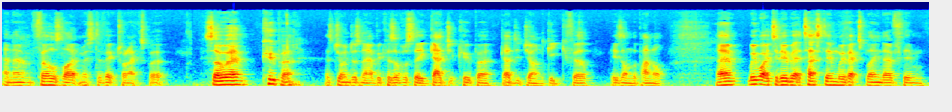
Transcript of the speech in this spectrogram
and um, Phil's like Mr. Victron expert. So um, Cooper has joined us now because obviously Gadget Cooper, Gadget John, Geek Phil is on the panel. Um, we wanted to do a bit of testing. We've explained everything,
